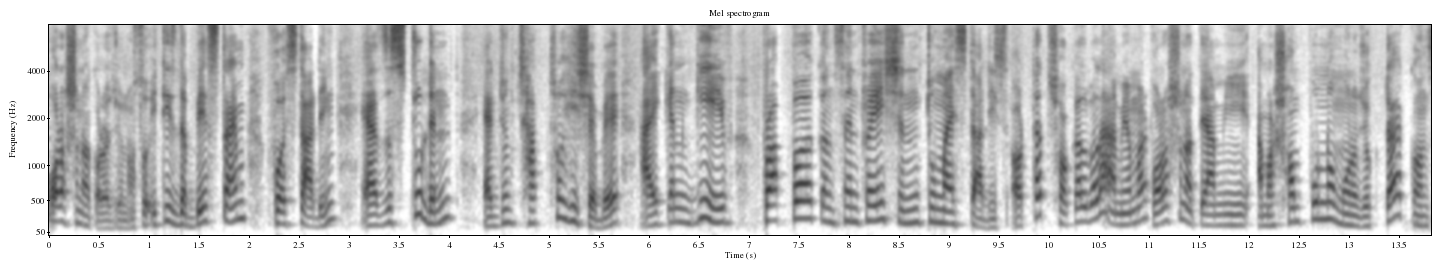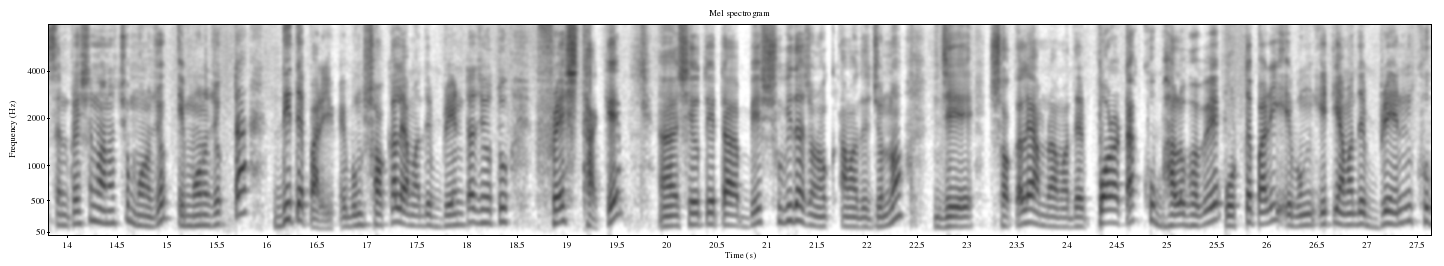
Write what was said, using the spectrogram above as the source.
পড়াশোনা করার জন্য। So it is the best time for studying as a student একজন ছাত্র হিসেবে I can give proper concentration to my studies অর্থাৎ সকালবেলা আমি আমার পড়াশোনাতে আমি আমার সম্পূর্ণ মনোযোগটা কনসেন্ট্রেশন মানে হচ্ছে মনোযোগ, এই মনোযোগটা দিতে পারি। এবং সকালে আমাদের ব্রেনটা যেহেতু ফ্রেশ থাকে সেহেতু এটা বেশ সুবিধাজনক আমাদের জন্য যে সকালে আমরা আমাদের পড়াটা খুব ভালোভাবে পড়তে পারি এবং এটি আমাদের ব্রেন খুব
